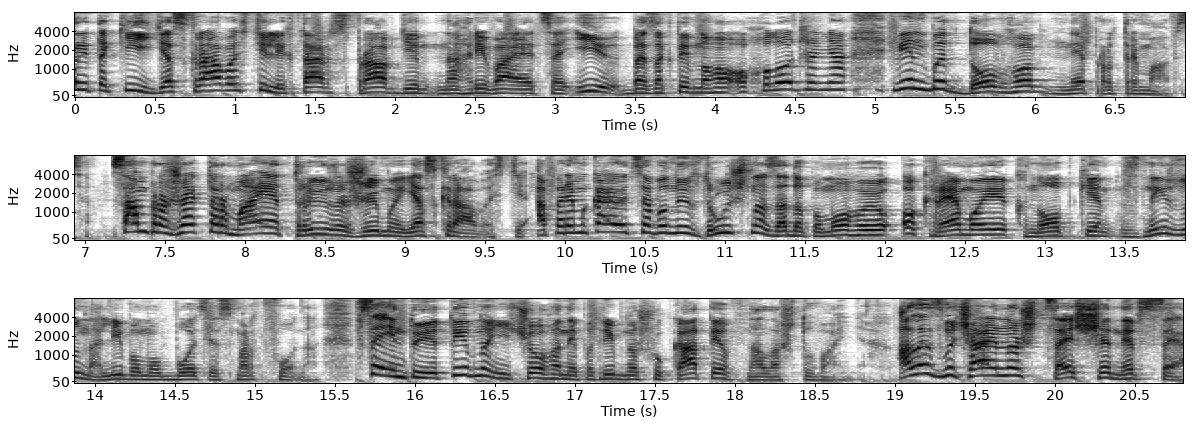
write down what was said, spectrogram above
При такій яскравості ліхтар справді нагрівається, і без активного охолодження він би довго не протримався. Сам прожектор має три режими яскравості, а перемикаються вони зручно за допомогою окремої кнопки знизу на лівому боці смартфона. Все інтуїтивно, нічого не потрібно шукати в налаштуваннях. Але звичайно ж, це ще не все.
